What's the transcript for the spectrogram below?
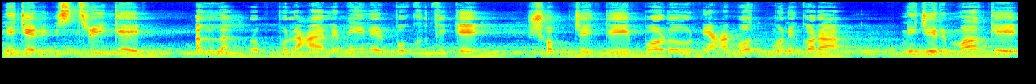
নিজের স্ত্রীকে আল্লাহ রব্বুল আলমিনের পক্ষ থেকে সবচাইতে বড় নিয়ামত মনে করা, নিজের মাকে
